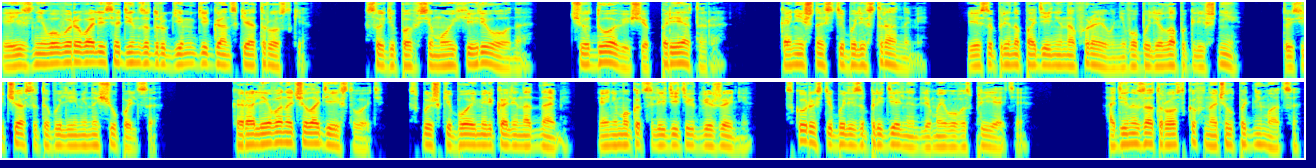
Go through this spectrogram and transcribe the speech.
И из него вырывались один за другим гигантские отростки судя по всему, Эхириона, чудовище, претора. Конечности были странными. Если при нападении на Фрея у него были лапы клешни, то сейчас это были именно щупальца. Королева начала действовать. Вспышки боя мелькали над нами. Я не мог отследить их движение. Скорости были запредельны для моего восприятия. Один из отростков начал подниматься,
